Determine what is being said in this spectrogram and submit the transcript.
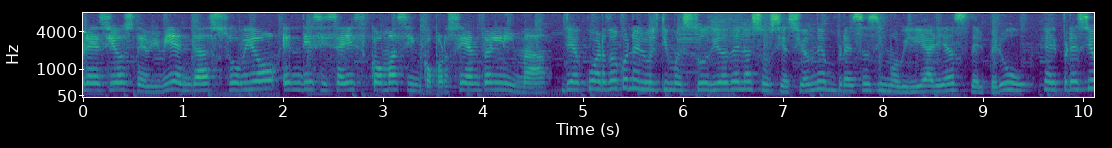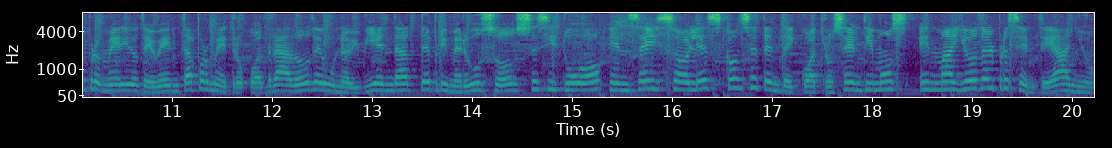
Precios de viviendas subió en 16,5% en Lima. De acuerdo con el último estudio de la Asociación de Empresas Inmobiliarias del Perú, el precio promedio de venta por metro cuadrado de una vivienda de primer uso se situó en 6 soles con 74 céntimos en mayo del presente año.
